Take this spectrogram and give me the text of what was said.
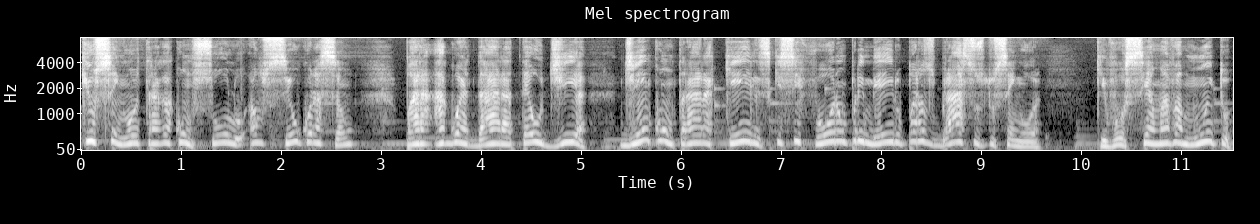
Que o Senhor traga consolo ao seu coração para aguardar até o dia de encontrar aqueles que se foram primeiro para os braços do Senhor, que você amava muito,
